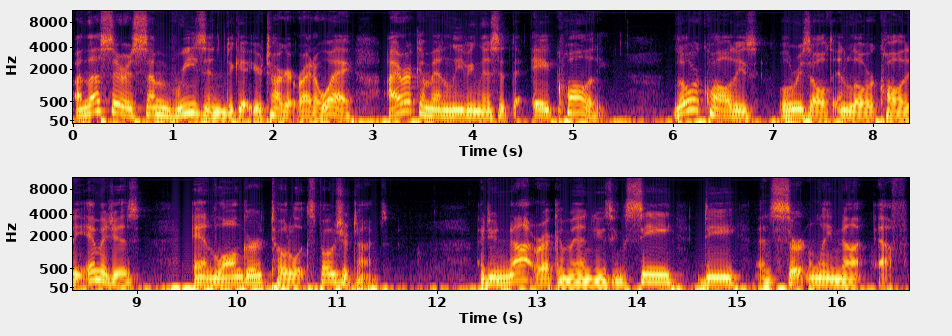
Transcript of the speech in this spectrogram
Unless there is some reason to get your target right away, I recommend leaving this at the A quality. Lower qualities will result in lower quality images and longer total exposure times. I do not recommend using C, D, and certainly not F,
